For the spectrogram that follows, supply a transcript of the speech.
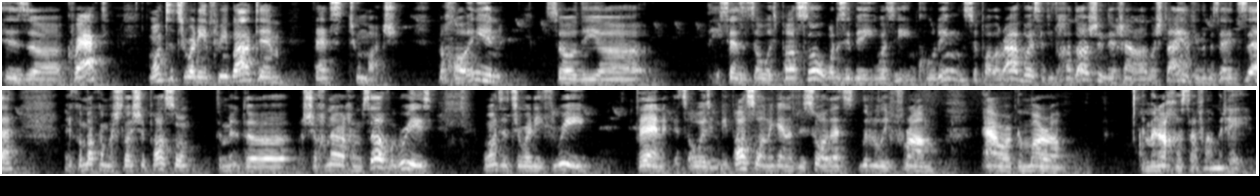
is uh, cracked, once it's already in three batim, that's too much. So the uh, he says it's always possible. What is he being? What's he including? So Paul Rabbi, Safid Chadashim, Dirshan Al Bashtayim, Fid Bezayt the, the Shulchan Aruch himself agrees, once it's already three, then it's always going to be possible. And again, as we saw, that's literally from our Gemara, Menachos.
